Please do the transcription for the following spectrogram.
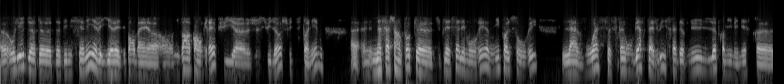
euh, au lieu de, démissionner, il avait, dit bon ben euh, on y va en congrès, puis euh, je suis là, je suis disponible. ne sachant pas que Duplessis allait mourir, ni Paul Sauvé, la voie se serait ouverte à lui, il serait devenu le premier ministre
